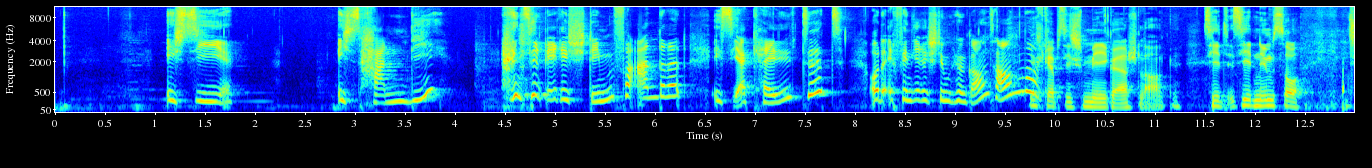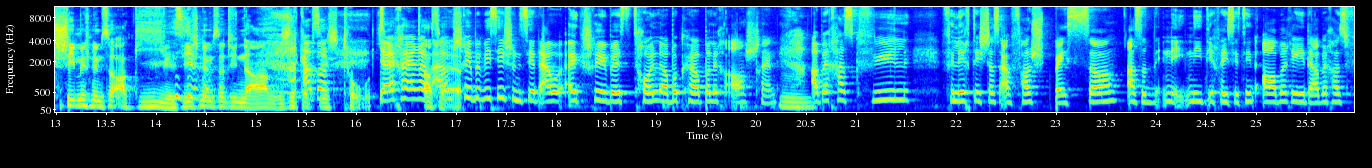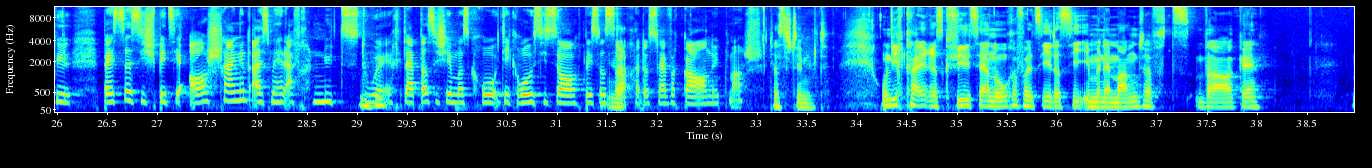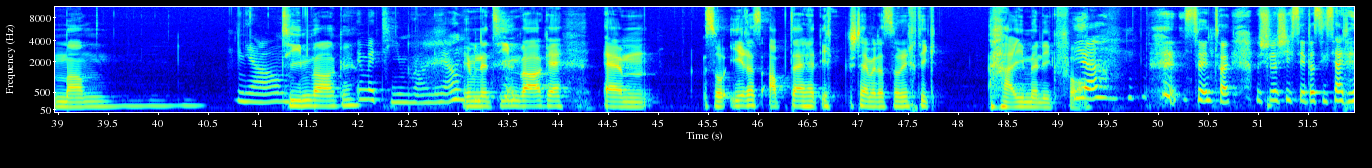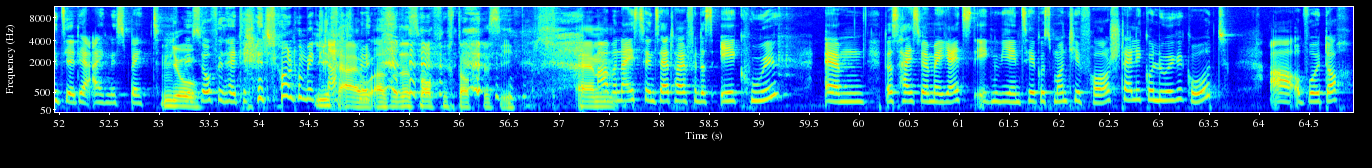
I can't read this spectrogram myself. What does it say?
ist sie ist das Handy? Hat sich ihre Stimme verändert? Ist sie erkältet? Oder ich finde ihre Stimme schon ganz anders. Ich glaube, sie ist mega erschlagen. Sie hat, sie hat nicht mehr so, die Stimme ist nicht mehr so agil, sie ist nicht mehr so dynamisch. Ich glaube, sie ist tot. Ja, ich habe ihr Also, auch äh, geschrieben, wie sie ist. Und sie hat auch äh, geschrieben, es ist toll, aber körperlich anstrengend. Mhm. Aber ich habe das Gefühl, vielleicht ist das auch fast besser. Also nicht, nicht, ich will jetzt nicht abreden, aber ich habe das Gefühl, besser, es ist ein bisschen anstrengend, als man hat einfach nichts zu tun. Ich glaube, das ist immer die große Sorge bei so Mhm. Ja. Sachen, dass du einfach gar nichts machst. Das stimmt. Und ich kann ihr das Gefühl sehr nachvollziehen, dass sie in einem Mannschaftswagen, Mann, Ja, Teamwagen, immer Teamwagen, ja. in einem Teamwagen ähm, so ihres Abteil hat. Ich stelle mir das so richtig heimelig vor. Ja, das klingt toll. Aber schlussendlich sehe, dass sie gesagt hat, sie hat ihr eigenes Bett. Jo. So viel hätte ich jetzt schon noch mit Ich auch, also das hoffe ich doch für sie. Ähm, Aber nein, es klingt sehr toll. Ich finde das eh cool. Ähm, das heißt, wenn man jetzt irgendwie in Circus Monti eine Vorstellung schauen geht, ah, obwohl doch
